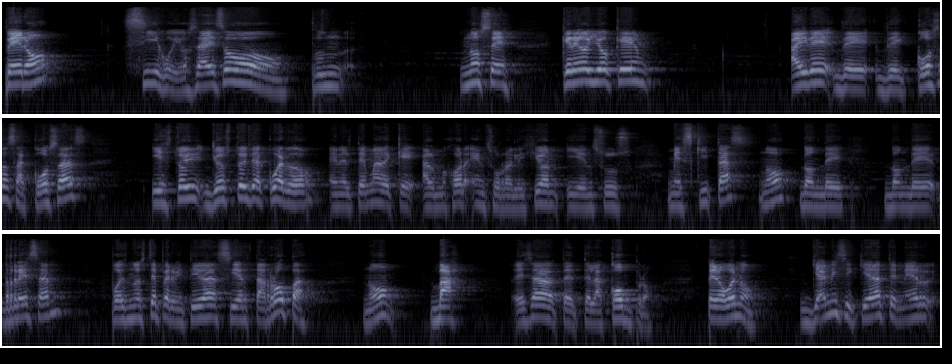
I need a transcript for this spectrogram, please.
Pero, sí, güey, o sea, eso, pues, no sé, creo yo que hay de, de, cosas a cosas y estoy, yo estoy de acuerdo en el tema de que a lo mejor en su religión y en sus mezquitas, ¿no? Donde, donde rezan, pues no esté permitida cierta ropa, ¿no? Va, esa te, la compro. Pero bueno, ya ni siquiera tener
